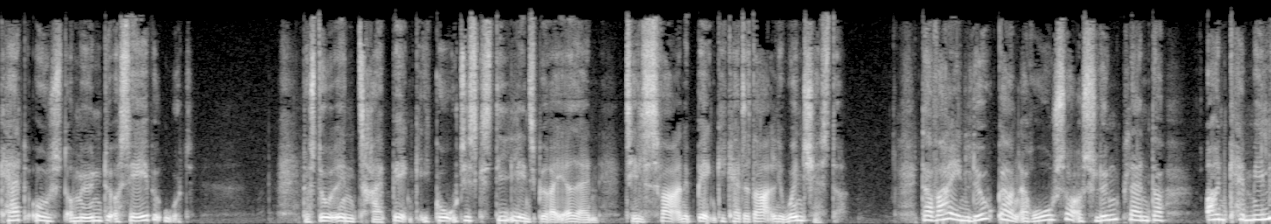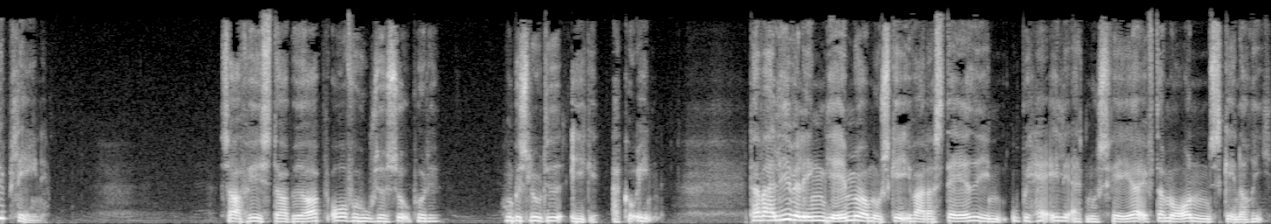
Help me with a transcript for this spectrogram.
katost og mynte og sæbeurt. Der stod en træbænk i gotisk stil, inspireret af en tilsvarende bænk i katedralen i Winchester. Der var en løvgang af roser og slyngplanter og en kamilleplæne. Sophie stoppede op over for huset og så på det. Hun besluttede ikke at gå ind. Der var alligevel ingen hjemme, og måske var der stadig en ubehagelig atmosfære efter morgenens skænderi.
